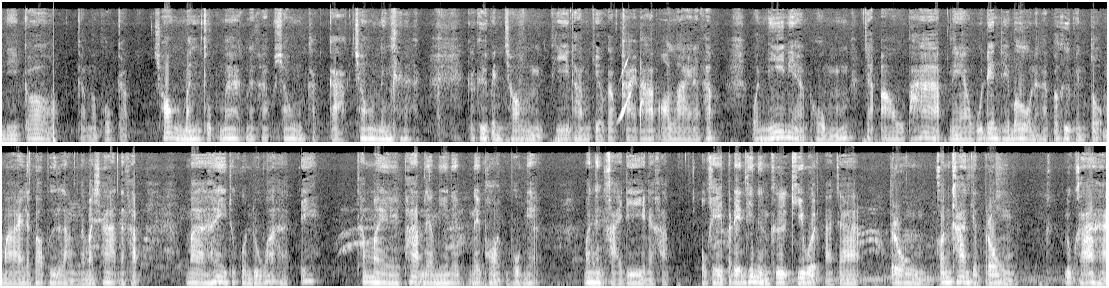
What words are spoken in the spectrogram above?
วันนี้ก็กลับมาพบกับช่องมันสุกมากนะครับ ช่องขักกากช่องหนึ่งก็คือเป็นช่องที่ทำเกี่ยวกับขายภาพออนไลน์นะครับ วันนี้เนี่ยผมจะเอาภาพแนว wooden table นะครับ ก็คือเป็นโต๊ะไม้แล้วก็พื้นหลังธรรมชาตินะครับ มาให้ทุกคนดูว่า เอ๊ะทำไมภาพแนวนี้ในในพอร์ตของผมเนี่ย มันถึงขายดีนะครับ โอเค ประเด็นที่หนึ่งคือคีย์เวิร์ดอาจจะตรงค่อนข้างจะตรง ลูกค้าหา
